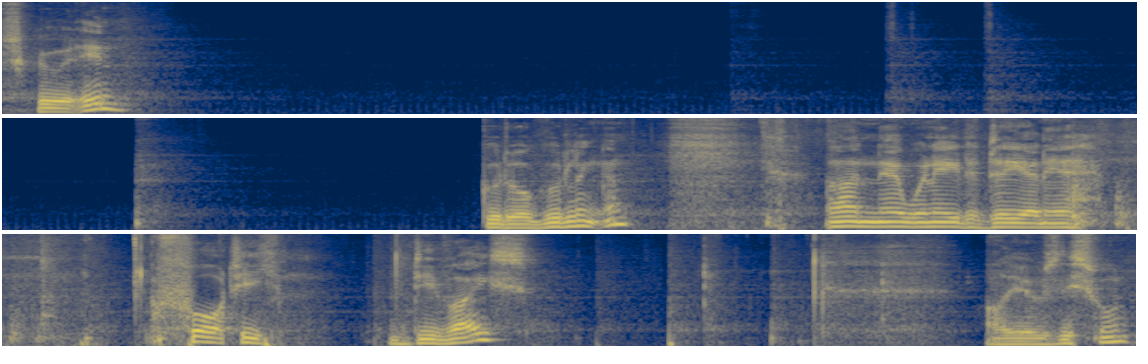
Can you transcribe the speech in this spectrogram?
screw it in. Good old good Lincoln. And now we need a DNA 40 device. I'll use this one.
